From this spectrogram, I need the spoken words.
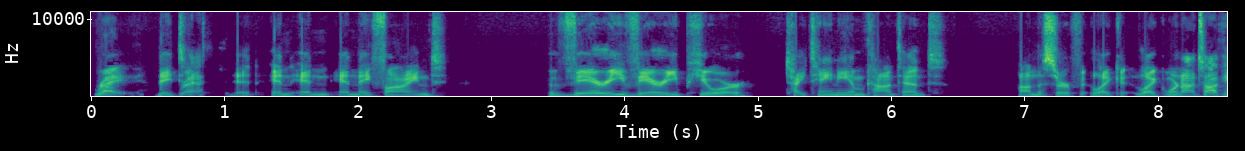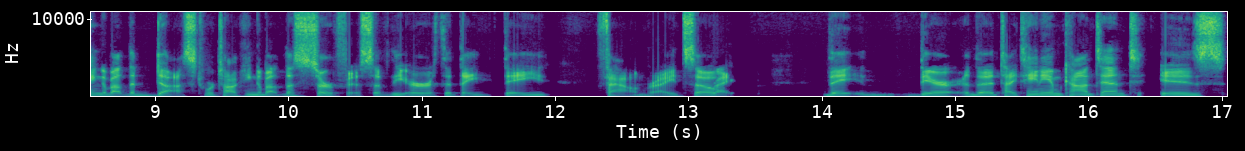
Right. They Right. tested it, and and and they find very very pure titanium content on the surface. Like like we're not talking about the dust. We're talking about the surface of the Earth that they they found. Right. So Right. they their the titanium content is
